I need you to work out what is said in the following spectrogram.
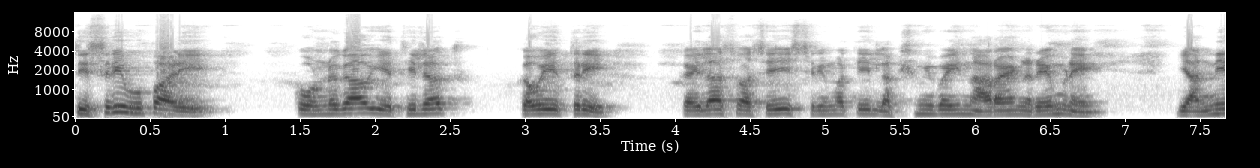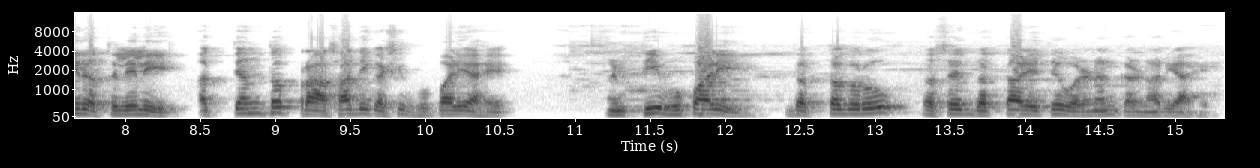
तिसरी भूपाळी कोंडगाव येथीलच कवयित्री कैलासवासी श्रीमती लक्ष्मीबाई नारायण रेमणे यांनी रचलेली अत्यंत प्रासादिक अशी भूपाळी आहे. आणि ती भूपाळी दत्तगुरू तसेच दत्ताळीचे वर्णन करणारी आहे.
